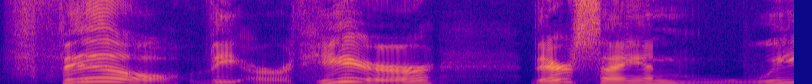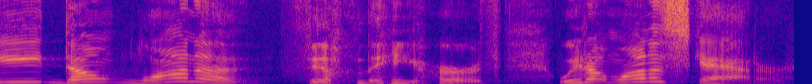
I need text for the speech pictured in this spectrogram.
Fill the earth. Here, they're saying we don't want to fill the earth. We don't want to scatter.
